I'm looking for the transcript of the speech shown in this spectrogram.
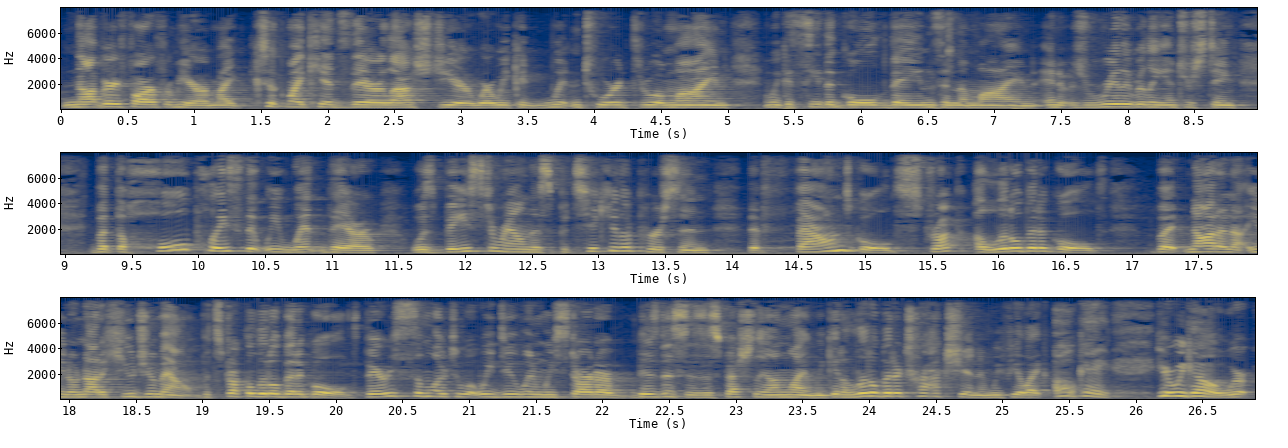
not very far from here. I took my kids there last year where we could went and toured through a mine and we could see the gold veins in the mine. And it was really, really interesting. But the whole place that we went there was based around this particular person that found gold, struck a little bit of gold, but not enough, you know, not a huge amount, but struck a little bit of gold. Very similar to what we do when we start our businesses, especially online. We get a little bit of traction and we feel like, okay, here we go. We're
